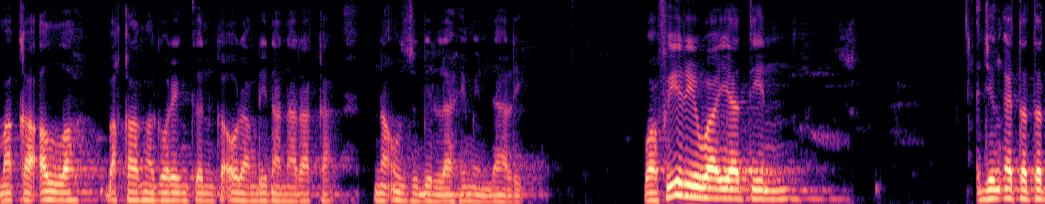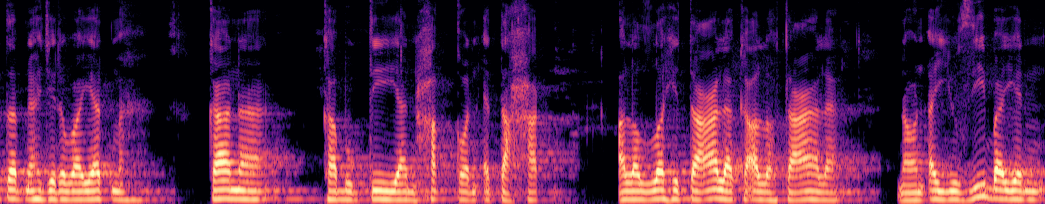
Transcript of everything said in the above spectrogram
maka Allah bakal ngagorengkeun ka orang dina neraka naudzubillahi min dalik. Wa fi riwayatin jeung eta tetep nahji riwayat mah kana kabuktian haqqon eta hak Allahi ta'ala ka Allah ta'ala. Naon ayyuziba yen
